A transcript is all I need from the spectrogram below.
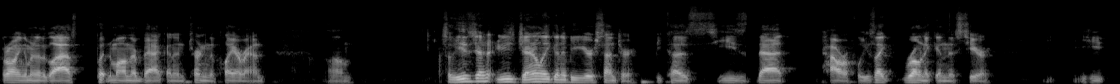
throwing them into the glass, putting them on their back, and then turning the play around. Um, so he's gen- he's generally going to be your center because he's that powerful. He's like Roenick in this tier. He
